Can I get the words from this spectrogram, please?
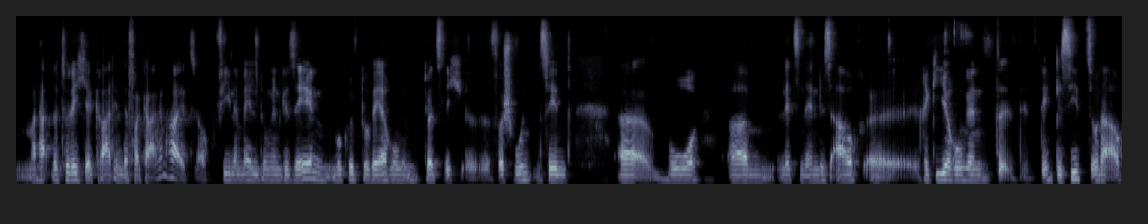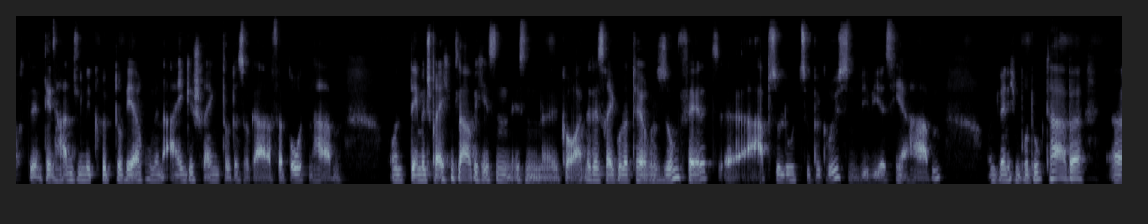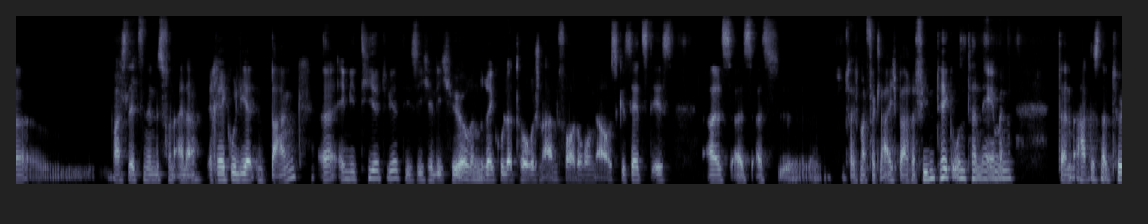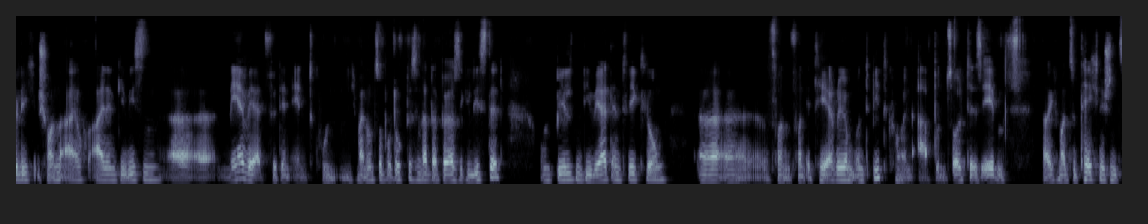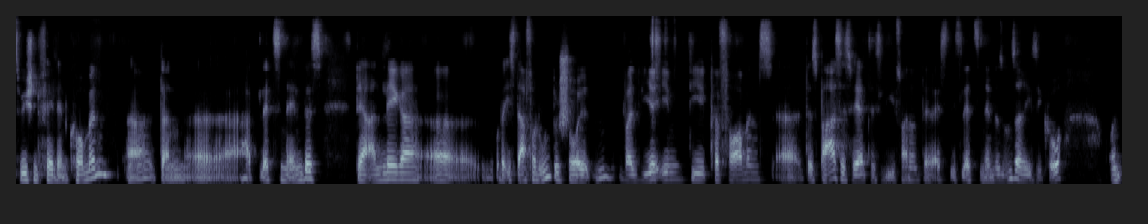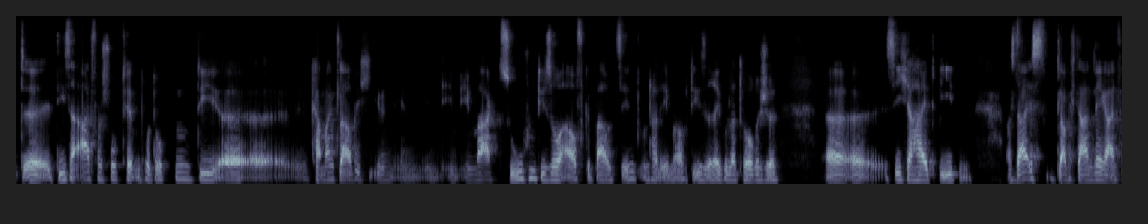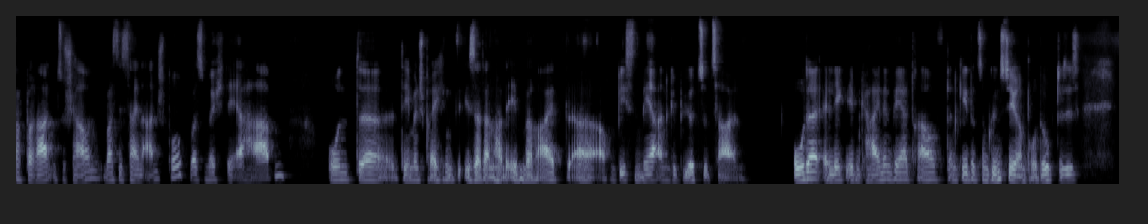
man hat natürlich ja gerade in der Vergangenheit auch viele Meldungen gesehen, wo Kryptowährungen plötzlich äh, verschwunden sind, äh, wo ähm, letzten Endes auch äh, Regierungen den Besitz oder auch den, den Handel mit Kryptowährungen eingeschränkt oder sogar verboten haben. Und dementsprechend, glaube ich, ist ein, ist ein äh, geordnetes regulatorisches Umfeld äh, absolut zu begrüßen, wie wir es hier haben. Und wenn ich ein Produkt habe, äh, was letzten Endes von einer regulierten Bank äh, emittiert wird, die sicherlich höheren regulatorischen Anforderungen ausgesetzt ist als, als, als äh, sag ich mal, vergleichbare Fintech-Unternehmen, dann hat es natürlich schon auch einen gewissen äh, Mehrwert für den Endkunden. Ich meine, unsere Produkte sind an der Börse gelistet und bilden die Wertentwicklung äh, von, von Ethereum und Bitcoin ab. Und sollte es eben, sage ich mal, zu technischen Zwischenfällen kommen, äh, dann äh, hat letzten Endes der Anleger äh, oder ist davon unbescholten, weil wir ihm die Performance äh, des Basiswertes liefern und der Rest ist letzten Endes unser Risiko. Und äh, diese Art von strukturierten Produkten, die äh, kann man, glaube ich, in, in, in, im Markt suchen, die so aufgebaut sind und halt eben auch diese regulatorische äh, Sicherheit bieten. Also da ist, glaube ich, der Anleger einfach beraten zu schauen, was ist sein Anspruch, was möchte er haben und äh, dementsprechend ist er dann halt eben bereit, äh, auch ein bisschen mehr an Gebühr zu zahlen. Oder er legt eben keinen Wert drauf, dann geht er zum günstigeren Produkt. Das ist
